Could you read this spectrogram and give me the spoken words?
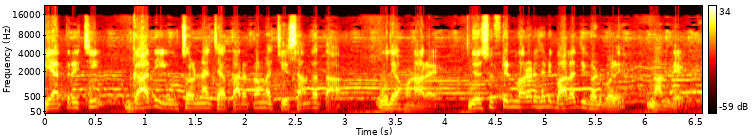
यात्रेची गादी उचलण्याच्या कार्यक्रमाची सांगता उद्या होणार आहे. न्यूज फिफ्टीन मराठीसाठी बालाजी गडबळे नांदेड.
